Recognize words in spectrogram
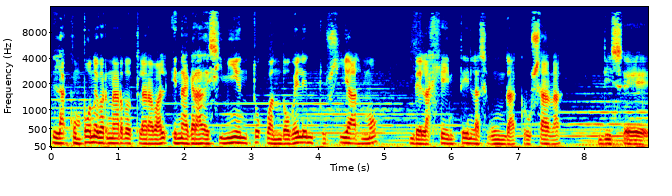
la compone Bernardo Claraval en agradecimiento cuando ve el entusiasmo de la gente en la segunda cruzada. Dice,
